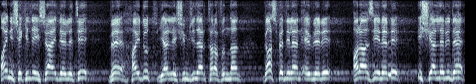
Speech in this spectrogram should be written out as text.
Aynı şekilde İsrail devleti ve haydut yerleşimciler tarafından gasp edilen evleri, arazileri, iş yerleri de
